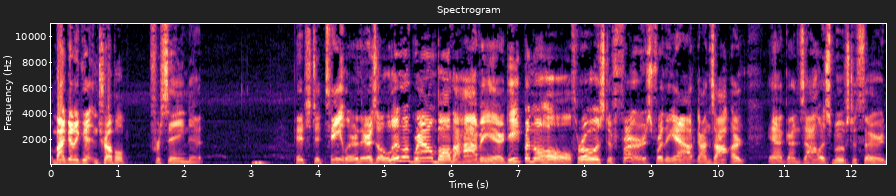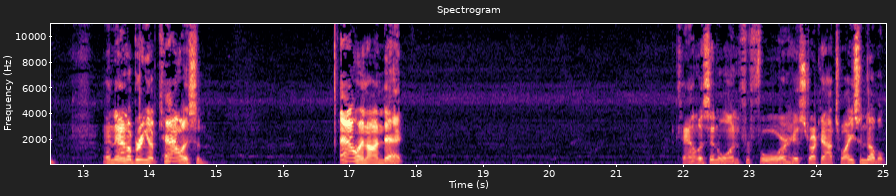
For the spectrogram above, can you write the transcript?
Am I going to get in trouble for saying that? Pitch to Taylor. There's a little ground ball to Javier. Deep in the hole. Throws to first for the out. Gonzalez, yeah, Gonzalez moves to third. And that'll bring up Callison. Allen on deck. Callison, one for four, has struck out twice and doubled.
